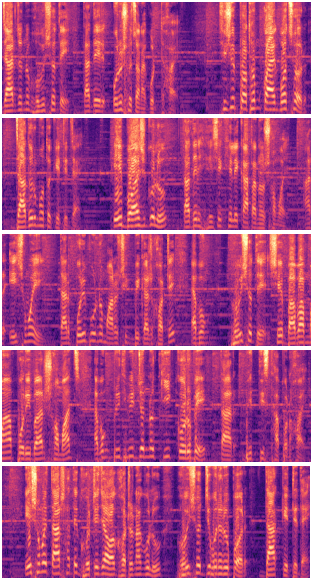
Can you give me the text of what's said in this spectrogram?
যার জন্য ভবিষ্যতে তাদের অনুশোচনা করতে হয়। শিশুর প্রথম কয়েক বছর জাদুর মতো কেটে যায়। এই বয়সগুলো তাদের হেসে খেলে কাটানোর সময় আর এই সময়েই তার পরিপূর্ণ মানসিক বিকাশ ঘটে এবং ভবিষ্যতে সে বাবা মা, পরিবার, সমাজ এবং পৃথিবীর জন্য কি করবে তার ভিত্তি স্থাপন হয়। এ সময় তার সাথে ঘটে যাওয়া ঘটনাগুলো ভবিষ্যৎ জীবনের উপর দাগ কেটে দেয়।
